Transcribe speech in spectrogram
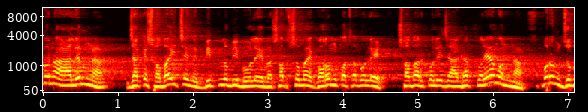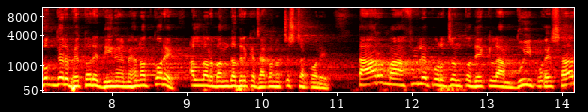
কোন আলেম না যাকে সবাই চেনে, বিপ্লবী বলে বা সবসময় গরম কথা বলে, সবার কলিজে আঘাত করে, এমন না। বরং যুবকদের ভেতরে দিনের মেহনত করে, আল্লাহর বান্দাদেরকে জাগানোর চেষ্টা করে। তার মাহফিলে পর্যন্ত দেখলাম দুই পয়সার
